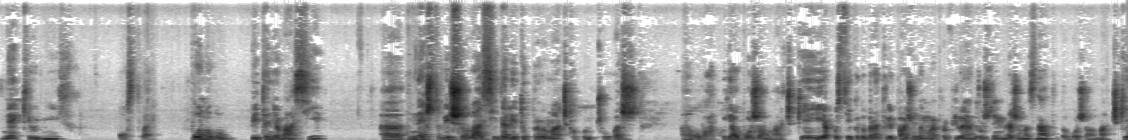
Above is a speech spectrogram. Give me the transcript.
neke od njih ostvare. Ponovo, pitanje o Vasiji. Nešto više o Vasiji, da li je to prva mačka koju čuvaš? Ovako, ja obožavam mačke i ako ste ikad obratili pažnju na moje profile na društvenim mrežama, znate da obožavam mačke.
